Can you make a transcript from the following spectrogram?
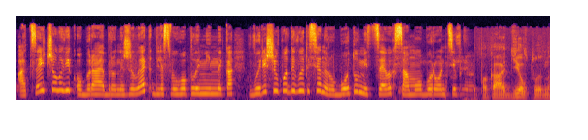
А цей чоловік обирає бронежилет для свого племінника. Вирішив подивитися на роботу місцевих самооборонців. Пока отдел, то на.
